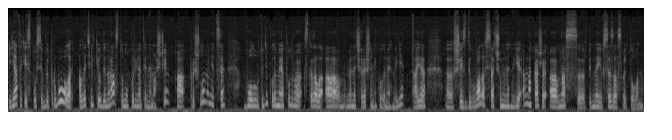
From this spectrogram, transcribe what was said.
я такий спосіб випробувала, але тільки один раз, тому порівняти нема з чим. А прийшло мені це в голову тоді, коли моя подруга сказала, а в мене черешня ніколи не гниє. А я е, ще й здивувалася, чому не гниє. А вона каже, а в нас е, під нею все заасфальтовано.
